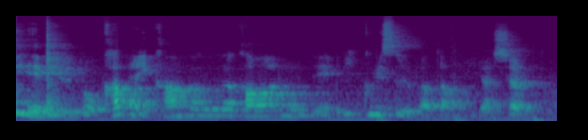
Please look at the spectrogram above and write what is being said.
いでみるとかなり感覚が変わるんでびっくりする方もいらっしゃると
